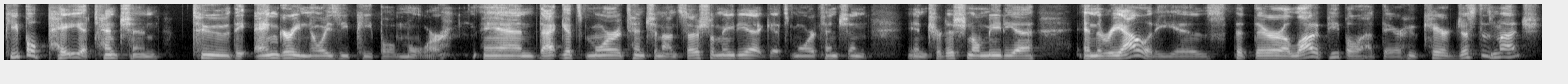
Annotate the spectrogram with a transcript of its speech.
people pay attention to the angry, noisy people more. And that gets more attention on social media, it gets more attention in traditional media. And the reality is that there are a lot of people out there who care just as much,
